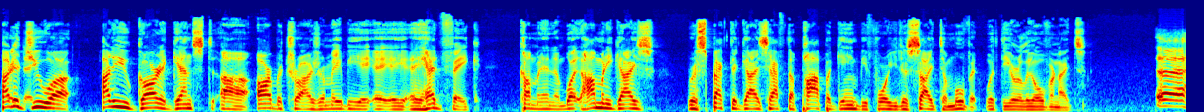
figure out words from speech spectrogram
How Great did day. you uh, how do you guard against uh, arbitrage or maybe a, a, a, head fake coming in? And what how many guys respected guys have to pop a game before you decide to move it with the early overnights? Uh,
